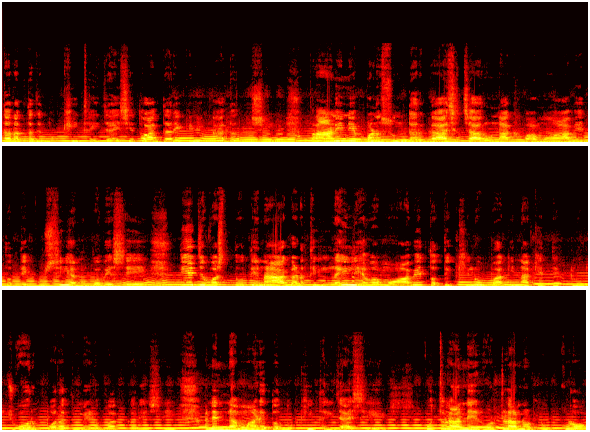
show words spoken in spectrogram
તરત જ દુઃખી થઈ જાય છે. તો આ દરેકની આદત છે. પ્રાણીને પણ સુંદર ઘાસ ચારો નાખવામાં આવે તો તે ખુશી અનુભવે છે. તે જ વસ્તુ તેના આગળથી લઈ લેવામાં આવે તો તે ખીલો ભાગી નાખે તેટલું જોર પરત મેળવવા કરે છે. અને ન મળે તો દુઃખી થઈ જાય છે. કૂતરાને રોટલાનો ટુકડો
